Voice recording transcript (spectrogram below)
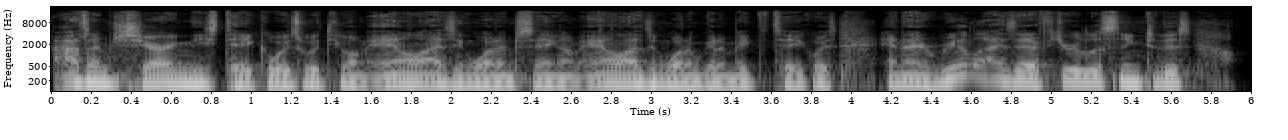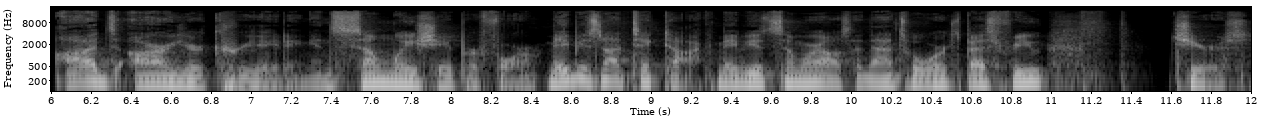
as I'm sharing these takeaways with you, I'm analyzing what I'm saying, I'm analyzing what I'm going to make the takeaways, and I realize that if you're listening to this, odds are you're creating in some way shape or form. Maybe it's not TikTok, maybe it's somewhere else and that's what works best for you. Cheers.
